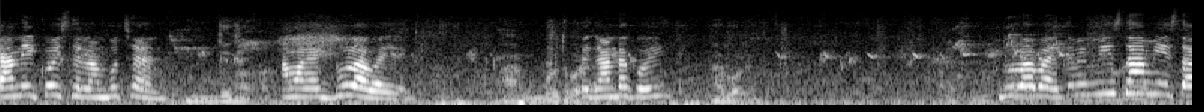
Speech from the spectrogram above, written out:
গানেই কইছিলাম বুঝছেন? জি জি। আমার এক দুলা ভাইয়ের হ্যাঁ বলতে পারেন। গানটা কই? হ্যাঁ বলেন। দুলাভাই তুমি মিশা মিশা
